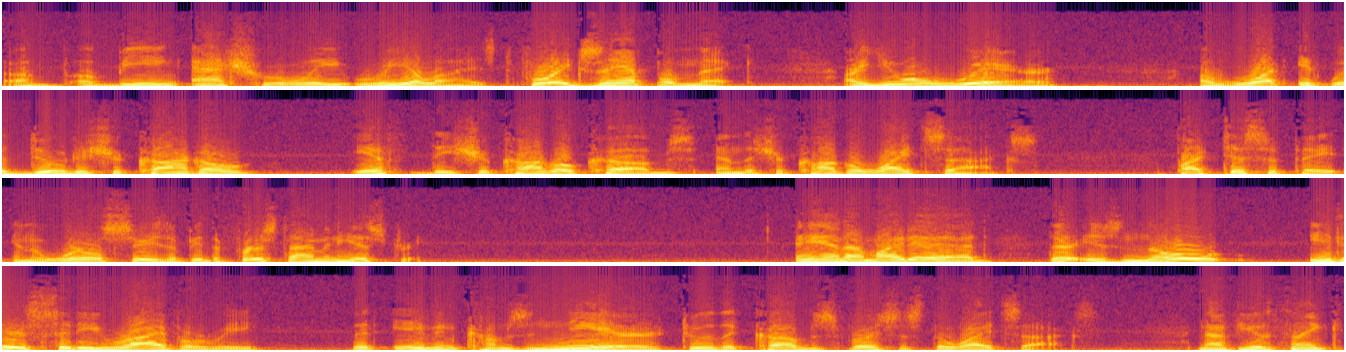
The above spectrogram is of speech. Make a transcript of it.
of, of being actually realized. For example, Nick, are you aware of what it would do to Chicago? if the Chicago Cubs and the Chicago White Sox participate in the World Series. It'd be the first time in history. And I might add, there is no intercity rivalry that even comes near to the Cubs versus the White Sox. Now, if you think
